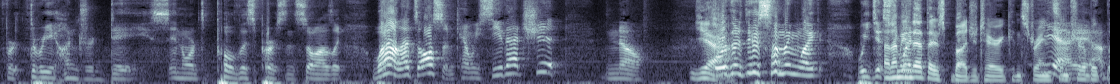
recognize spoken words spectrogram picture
for 300 days in order to pull this person. So I was like, wow, that's awesome. Can we see that shit? No. Yeah, Or they do something like we just. and I mean went- that there's budgetary constraints. yeah, I'm sure, yeah, but, but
